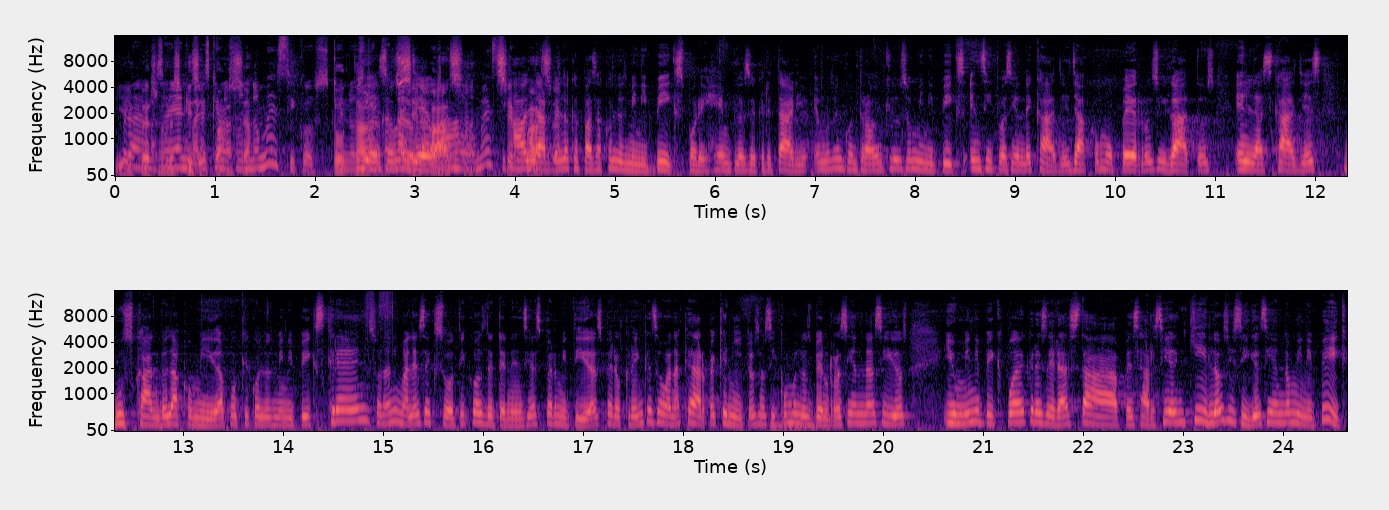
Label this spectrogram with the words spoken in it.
y hay personas que se pasan. son domésticos, Total, y eso se pasa, se a hablar de lo que pasa con los mini pigs, por ejemplo, secretario. Hemos encontrado incluso mini pigs en situación de calle, ya como perros y gatos en las calles buscando la comida, porque con los mini pigs creen, son animales exóticos de tenencias permitidas, pero creen que se van a quedar pequeñitos, así como los ven recién nacidos, y un mini pig puede crecer hasta pesar 100 kilos y sigue siendo mini pig.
